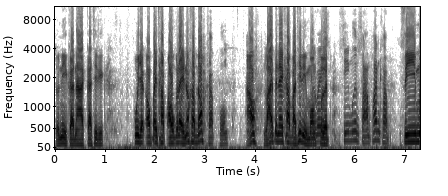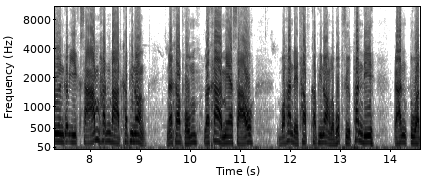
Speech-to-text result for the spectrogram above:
ตัวนี้ก็นากาจิริผู้อยากเอาไปทับเอาก็ได้เนาะครับเนาะครับผม เอาหลายไปไหนครับบัดที่นี่มองเปิดสี่หมื่นสามพันครับสี่หมื่นกับอีกสามพันบาทครับพี่น้องนะครับผมราคาแม่สาวบอฮันเดทับครับพี่น้องระบบสืบพันธุ์ดี การตรวจ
